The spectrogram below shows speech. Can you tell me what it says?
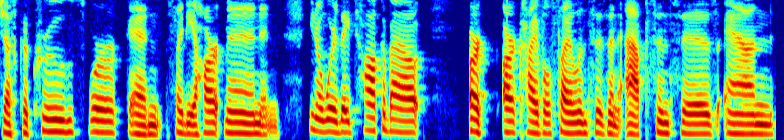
Jessica Krug's work and Saidiya Hartman, and you know where they talk about ar- archival silences and absences, and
